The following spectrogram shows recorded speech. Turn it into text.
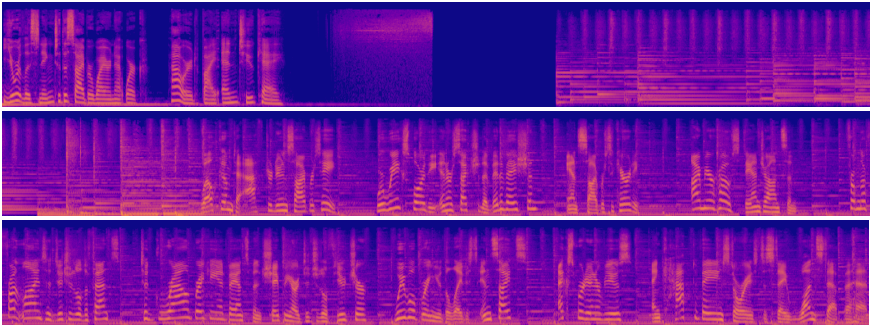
You're listening to the Cyberwire Network, powered by N2K. Welcome to Afternoon Cyber Tea, where we explore the intersection of innovation and cybersecurity. I'm your host, Ann Johnson. From the front lines of digital defense to groundbreaking advancements shaping our digital future, we will bring you the latest insights, expert interviews, and captivating stories to stay one step ahead.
